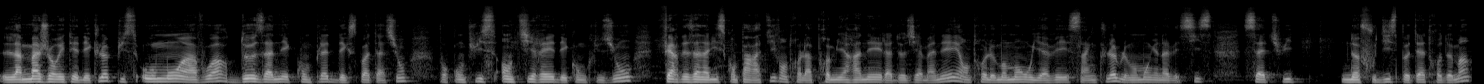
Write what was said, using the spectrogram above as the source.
la majorité des clubs puissent au moins avoir deux années complètes d'exploitation pour qu'on puisse en tirer des conclusions, faire des analyses comparatives entre la première année et la deuxième année, entre le moment où il y avait cinq clubs, le moment où il y en avait 6, 7, 8, 9 ou 10 peut-être demain,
